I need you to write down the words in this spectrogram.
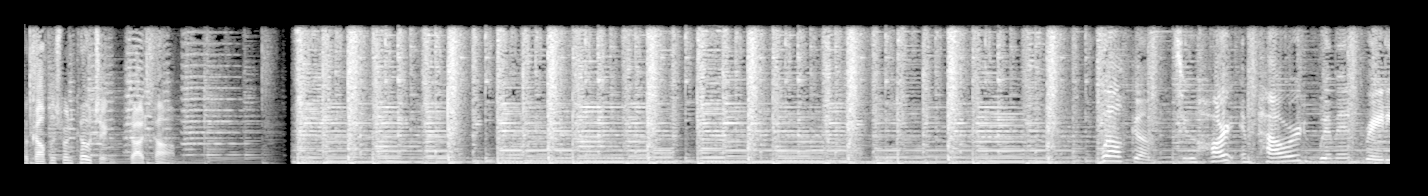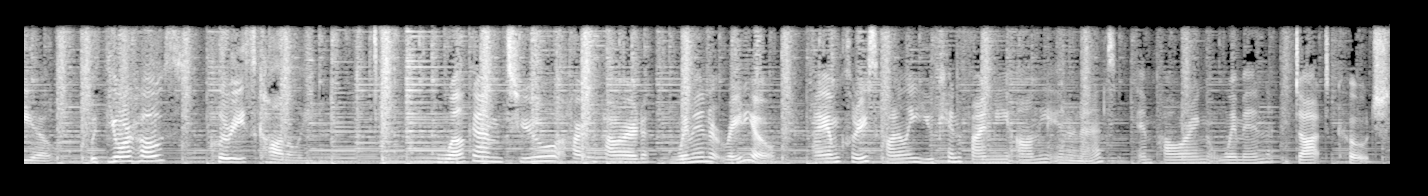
AccomplishmentCoaching.com. Welcome to Heart Empowered Women Radio with your host, Clarice Connolly. Welcome to Heart Empowered Women Radio. I am Clarice Connolly. You can find me on the internet, empoweringwomen.coach.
